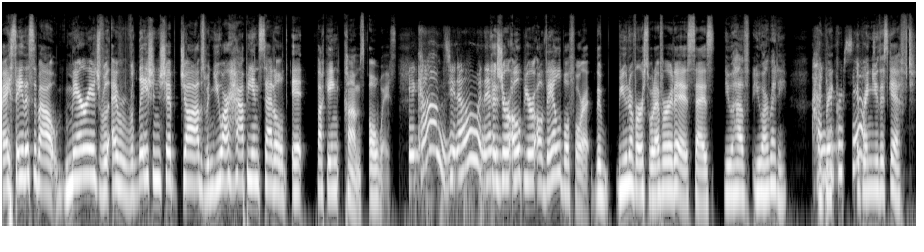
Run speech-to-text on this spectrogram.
i say this about marriage re- relationship jobs when you are happy and settled it fucking comes always it comes, you know, and then because you're op- you're available for it the universe whatever it is says you have you are ready I bring- hundred percent. i bring you this gift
